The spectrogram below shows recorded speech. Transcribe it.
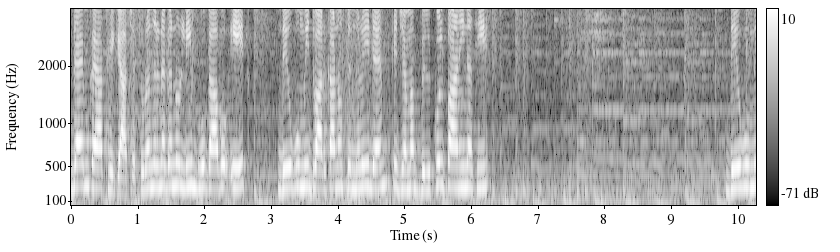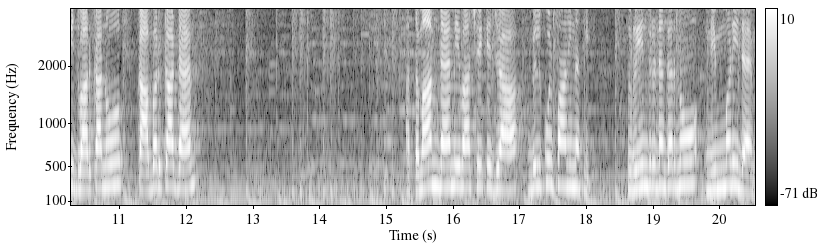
ડેમ કયા થઈ ગયા છે? સુરેન્દ્રનગરનો લીંબ ભોગાવો એક, દેવભૂમિ દ્વારકાનો સિંધણી ડેમ કે જેમાં બિલકુલ પાણી નથી? દેવભૂમિ દ્વારકાનો કાબરકા ડેમ. આ તમામ ડેમ એવા છે કે જ્યાં બિલકુલ પાણી નથી. સુરેન્દ્રનગરનો નિમ્મણી ડેમ.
